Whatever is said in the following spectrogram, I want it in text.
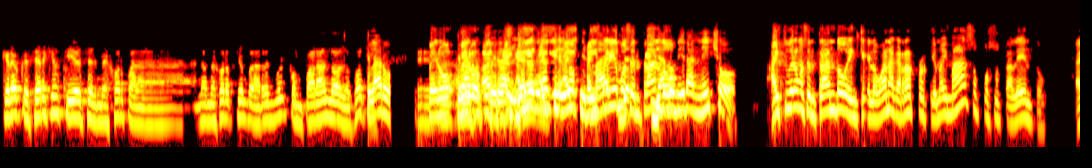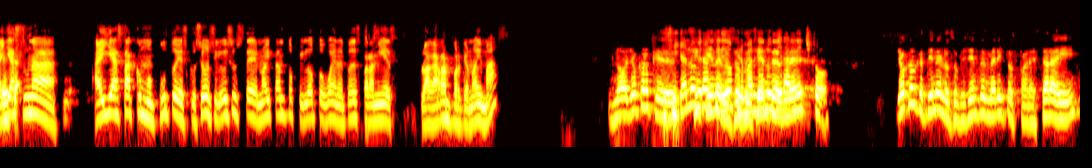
creo que Sergio sí es el mejor para, la mejor opción para Red Bull comparando a los otros. Claro, Eh, Pero, ahí- si ya ahí- lo hubieran ahí- querido ahí- ahí firmar, estaríamos entrando. ya lo hubieran hecho. Ahí estuviéramos entrando en que lo van a agarrar porque no hay más o por su talento. Ahí ya es una, ahí ya está como un punto de discusión. Si lo dice usted, no hay tanto piloto bueno, entonces para mí es, lo agarran porque no hay más. No, yo creo que Y si ya lo sí hubieran querido firmar, ya lo hubieran hecho. Yo creo que tiene los suficientes méritos para estar ahí.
